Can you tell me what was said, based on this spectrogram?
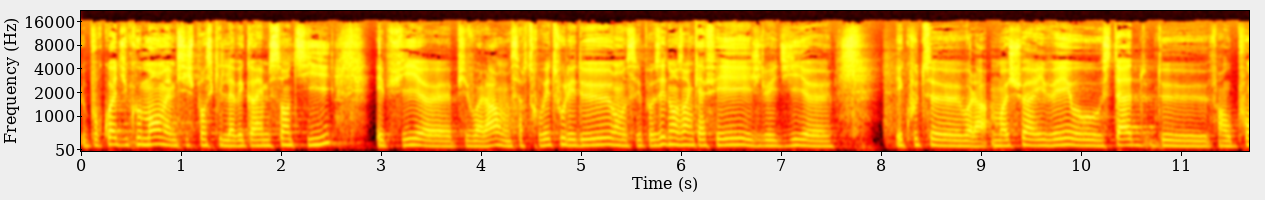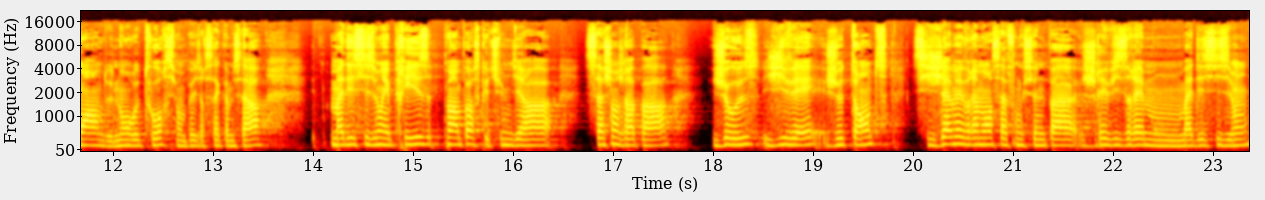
le pourquoi du comment, même si je pense qu'il l'avait quand même senti. Et puis euh, puis voilà, on s'est retrouvés tous les deux, on s'est posé dans un café et je lui ai dit euh, écoute voilà, moi je suis arrivée au stade de enfin au point de non-retour si on peut dire ça comme ça. Ma décision est prise, peu importe ce que tu me diras, ça changera pas j'ose, j'y vais, je tente. Si jamais vraiment ça fonctionne pas, je réviserai mon ma décision.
